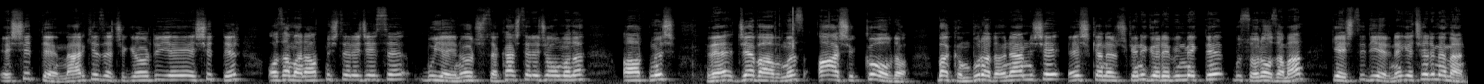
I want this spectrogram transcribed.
Eşitti. Merkez açı gördüğü yaya eşittir. O zaman 60 derece ise bu yayın ölçüsü de kaç derece olmalı? 60 ve cevabımız A şıkkı oldu. Bakın burada önemli şey eşkenar üçgeni görebilmekti. Bu soru o zaman geçti. Diğerine geçelim hemen.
